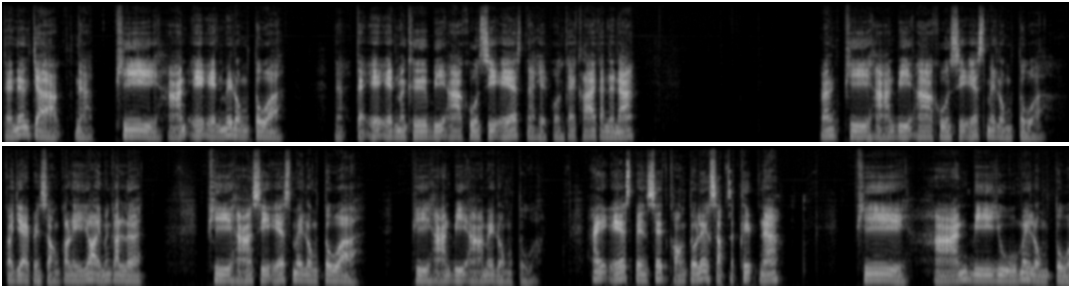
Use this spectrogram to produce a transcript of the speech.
แต่เนื่องจากเนี่ย P หาร AN ไม่ลงตัวนะแต่ AN มันคือ BR คูณ CS นะเหตุผลคล้าย ๆ กันนะนะ เพราะฉะนั้น P หาร BR คูณ CS ไม่ลงตัว ก็แยกเป็น 2 กรณีย่อยเหมือนกันเลย P หาร CS ไม่ลงตัว P หาร BR ไม่ลงตัว ให้ S เป็นเซตของตัวเลข subscript นะ P หาร BU ไม่ลงตัว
